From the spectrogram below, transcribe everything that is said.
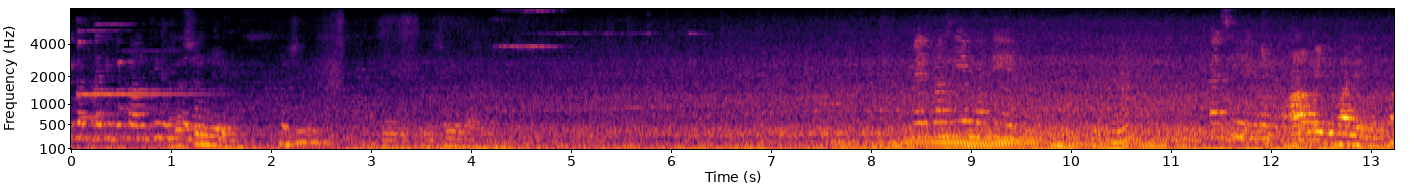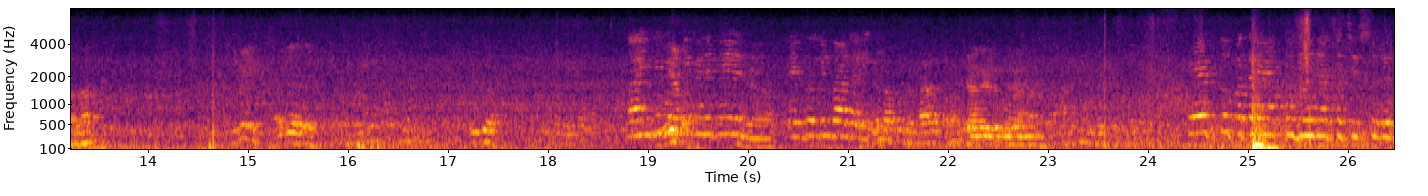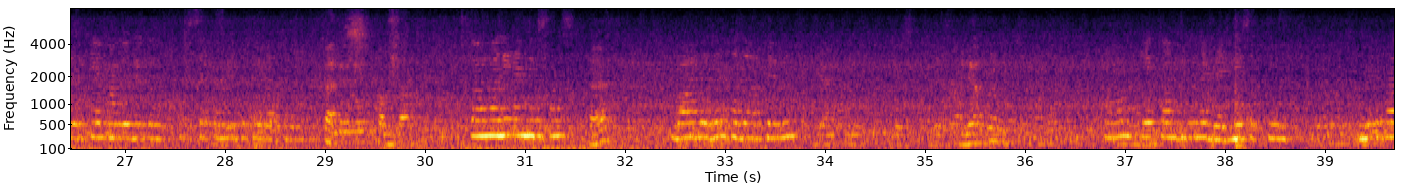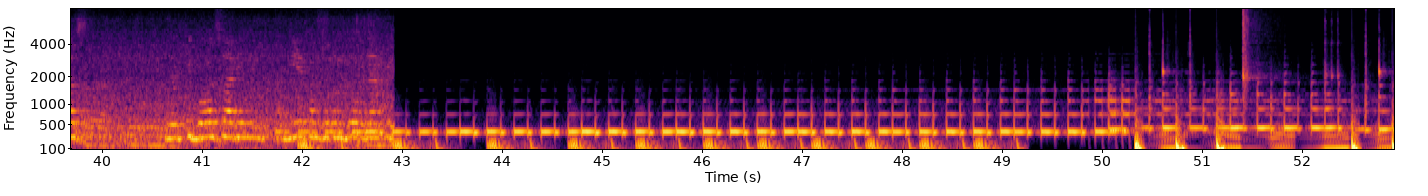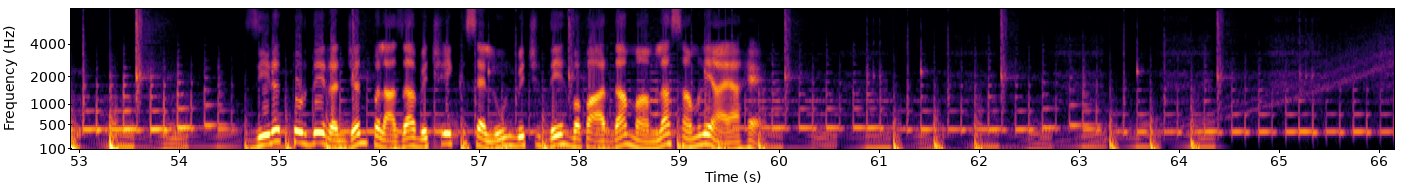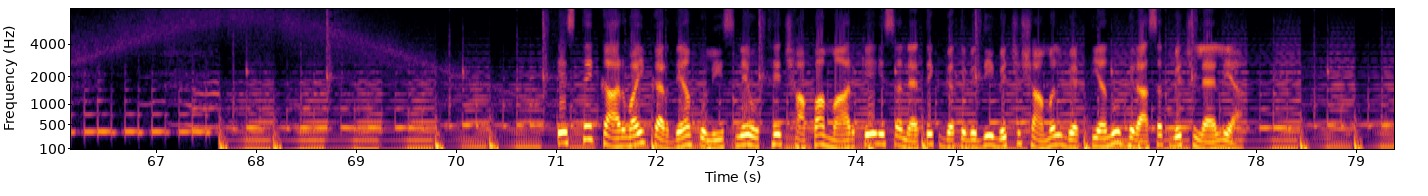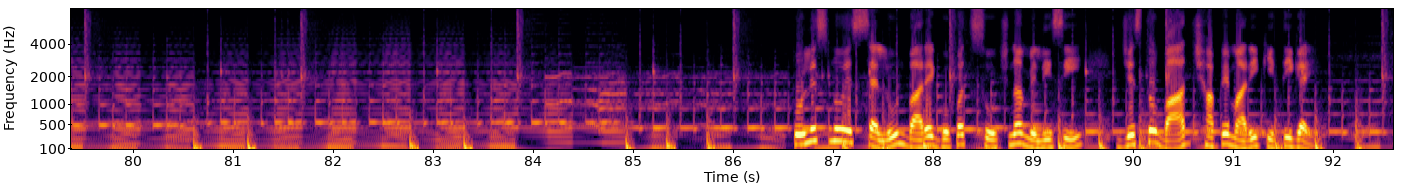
उसकी कपड़े की दुकान थी उसको रशीद लगी। जी हम्म, रशीद लगाया। मेरे पास ये मोटी है ऐसी है मेरे हाँ पास। मैं दिखा देंगे अरे अरे इधर आएंगे मोटी मेरे पे एक दो दिन बाद आएगी आपको बता रहा था क्या रेट है एक तो पता है आपको दो हजार पच्चीस सौ रुपये मांगोगे तो इससे कम तो कोई बात नहीं पहले वो कम था। कम वाली है मेरे पास। है? बारह हज़ार हज़ार रुपये में हज़ार हाँ एक काम मैं भेज नहीं सकती हूँ। मेरे पास लड़की बहुत सारी हैं। अब ये कम से कम दो हज़ार ਜ਼ੀਰਕਪੁਰ ਦੇ ਰੰਜਨ ਪਲਾਜ਼ਾ ਵਿੱਚ ਇੱਕ ਸੈਲੂਨ ਵਿੱਚ ਦੇਹ ਵਪਾਰ ਦਾ ਮਾਮਲਾ ਸਾਹਮਣੇ ਆਇਆ ਹੈ। ਇਸ ਤੇ ਕਾਰਵਾਈ ਕਰਦਿਆਂ ਪੁਲਿਸ ਨੇ ਉੱਥੇ ਛਾਪਾ ਮਾਰ ਕੇ ਇਸ ਅਨੈਤਿਕ ਗਤੀਵਿਧੀ ਵਿੱਚ ਸ਼ਾਮਲ ਵਿਅਕਤੀਆਂ ਨੂੰ ਹਿਰਾਸਤ ਵਿੱਚ ਲੈ ਲਿਆ। ਪੁਲਿਸ ਨੂੰ ਇਸ ਸੈਲੂਨ ਬਾਰੇ ਗੁਪਤ ਸੂਚਨਾ ਮਿਲੀ ਸੀ, ਜਿਸ ਤੋਂ ਬਾਅਦ ਛਾਪੇਮਾਰੀ ਕੀਤੀ ਗਈ।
